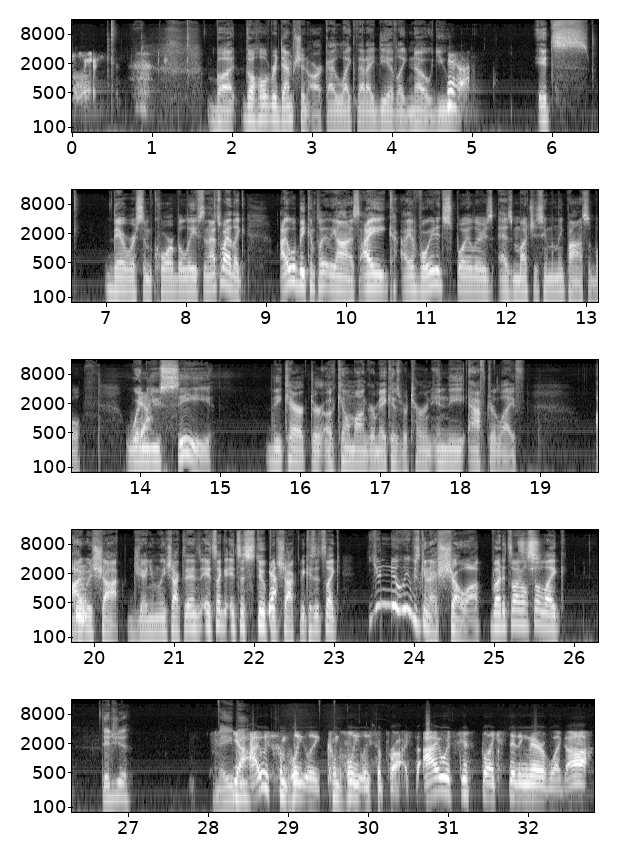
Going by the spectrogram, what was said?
But the whole redemption arc, I like that idea of like, no, you Yeah. it's there were some core beliefs and that's why like I will be completely honest I I avoided spoilers as much as humanly possible when Yeah. you see the character of Killmonger make his return in the afterlife I was shocked genuinely shocked and it's like it's a stupid. Yeah. shock because it's like you knew he was going to show up but it's also like did you maybe Yeah, I was completely, completely surprised. I was just like sitting there, like, ah,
